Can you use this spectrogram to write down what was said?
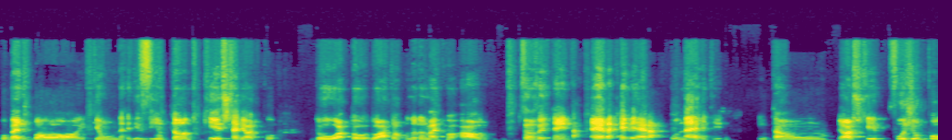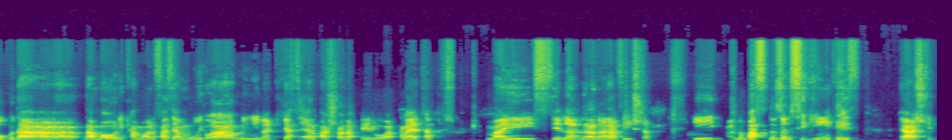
o bad boy, tinha um nerdzinho, tanto que esse estereótipo do ator, do ator do Michael Hall, dos anos 80, era que ele era o nerd. Então, eu acho que fugiu um pouco da, da Molly, que a Molly fazia muito a menina que era apaixonada pelo atleta, mas ele não- era vista. E no, nos anos seguintes, eu acho que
